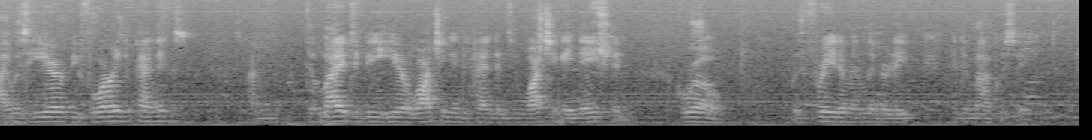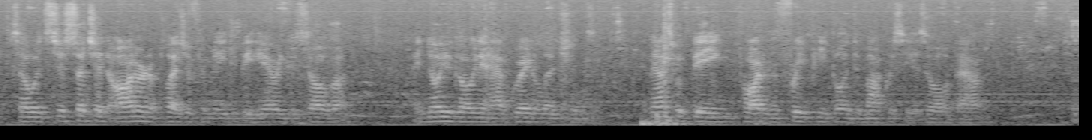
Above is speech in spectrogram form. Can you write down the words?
I was here before independence. I'm delighted to be here watching independence and watching a nation grow with freedom and liberty and democracy. So it's just such an honor and a pleasure for me to be here in Kosovo. I know you're going to have great elections, and that's what being part of a free people and democracy is all about. So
